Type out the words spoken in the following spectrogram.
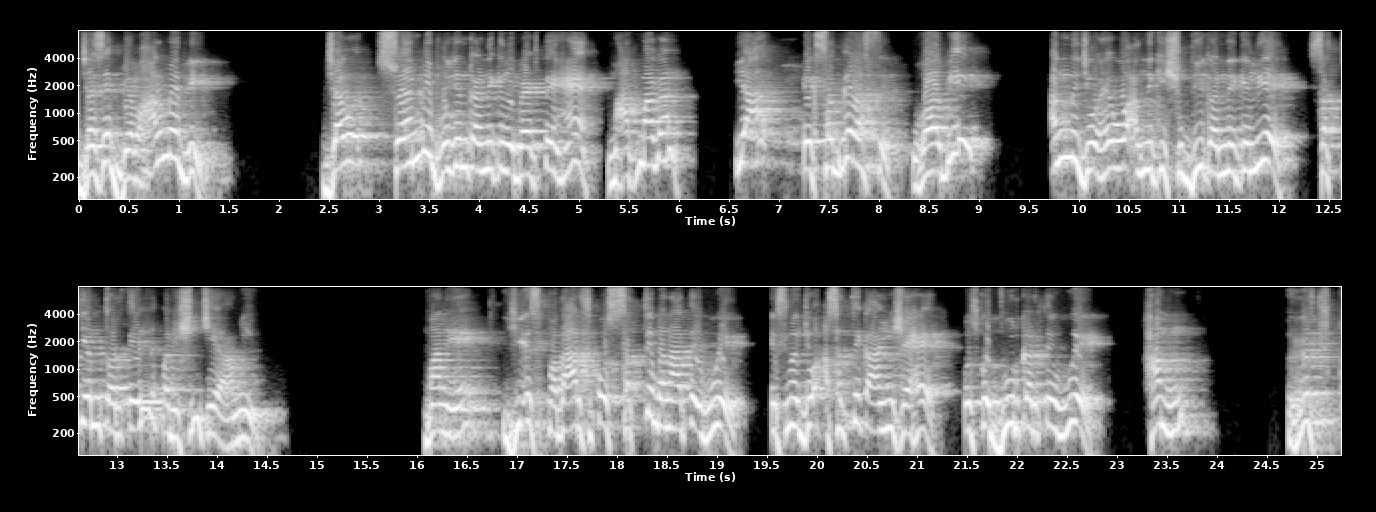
जैसे व्यवहार में भी जब स्वयं भी भोजन करने के लिए बैठते हैं महात्मागण या एक सदग्रस्त, वह भी अन्न जो है वो अन्न की शुद्धि करने के लिए सत्यम तरते परिशिंचे आमी। माने ये इस पदार्थ को सत्य बनाते हुए, इसमें जो असत्य का अंश है, उसको दूर करते हुए हम रथ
